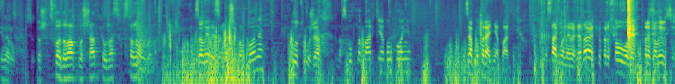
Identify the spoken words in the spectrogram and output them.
і не рухалося. Тож сходова площадка у нас встановлена. Залилися наші балкони. Тут вже наступна партія балконів. Це попередня партія. Ось так вони виглядають. Використовували при заливці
